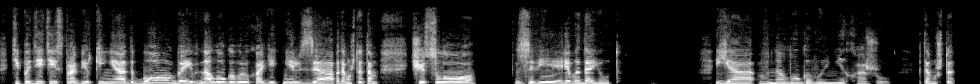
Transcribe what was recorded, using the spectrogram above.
— Типа дети из пробирки не от Бога, и в налоговую ходить нельзя, потому что там число зверя выдают. — Я в налоговую не хожу, потому что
